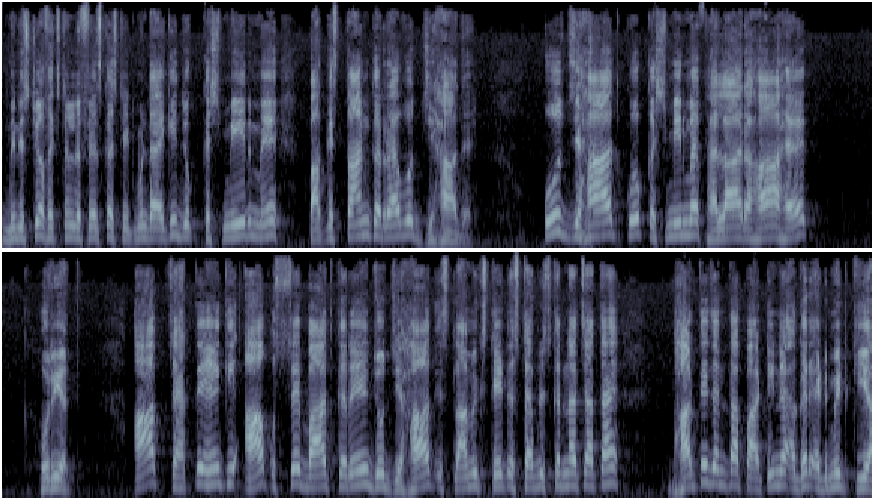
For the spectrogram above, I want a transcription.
मिनिस्ट्री ऑफ़ एक्सटर्नल अफेयर्स का स्टेटमेंट आया कि जो कश्मीर में पाकिस्तान कर रहा है वो जिहाद है। उस जिहाद को कश्मीर में फैला रहा है हुरियत। आप चाहते हैं कि आप उससे बात करें जो जिहाद इस्लामिक स्टेट एस्टेब्लिश करना चाहता है भारतीय जनता पार्टी ने अगर एडमिट किया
